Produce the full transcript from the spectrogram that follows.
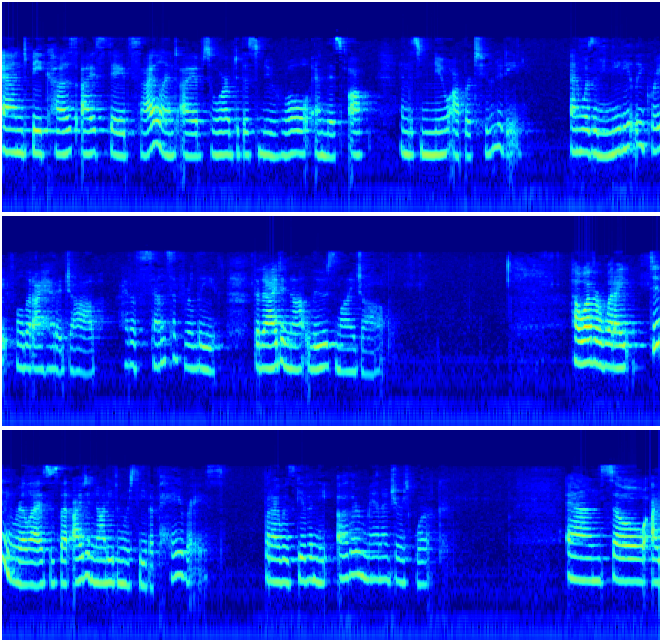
And because I stayed silent, I absorbed this new role and this op- and this new opportunity and was immediately grateful that I had a job. I had a sense of relief that I did not lose my job. However, what I didn't realize is that I did not even receive a pay raise but I was given the other manager's work. And so I,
